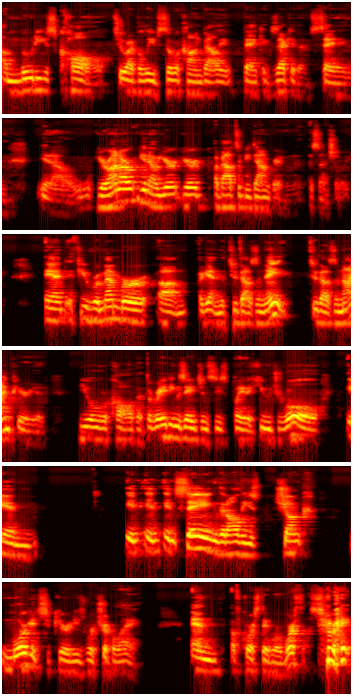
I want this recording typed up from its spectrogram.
a Moody's call to, I believe, Silicon Valley Bank executives saying, you know, you're on our, you know, you're you're about to be downgraded essentially. And if you remember, um, again, the 2008 2009 period, you'll recall that the ratings agencies played a huge role in in in, in saying that all these junk mortgage securities were AAA and of course they were worthless right?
